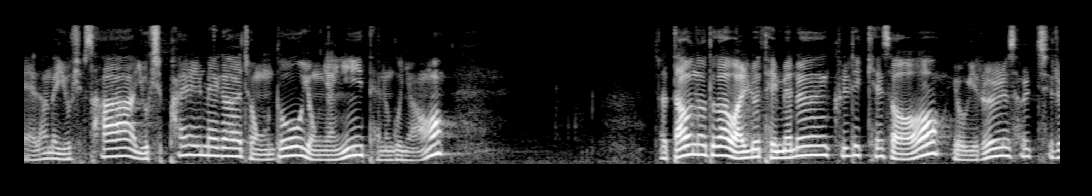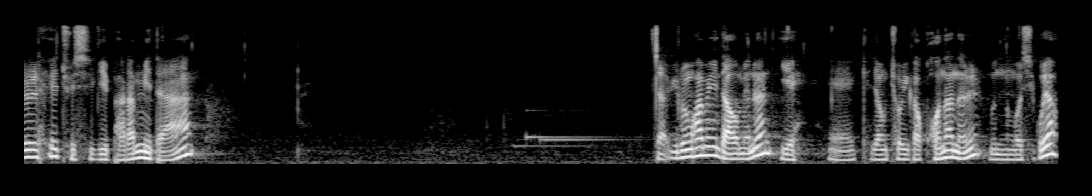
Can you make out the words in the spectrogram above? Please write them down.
예, 상당히 64 68메가 정도 용량이 되는군요. 자, 다운로드가 완료되면은 클릭해서 여기를 설치를 해 주시기 바랍니다. 자 이런 화면이 나오면은 예, 예 계정 저희가 권한을 묻는 것이고요.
